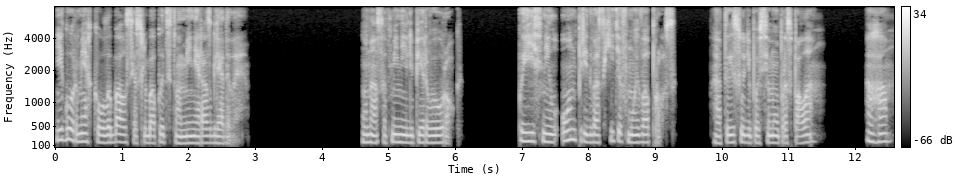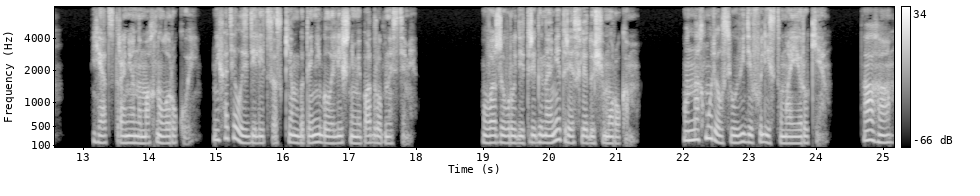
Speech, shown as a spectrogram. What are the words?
Егор мягко улыбался с любопытством, меня разглядывая. «У нас отменили первый урок», — пояснил он, предвосхитив мой вопрос. А ты, судя по всему, проспала? Ага. Я отстраненно махнула рукой. Не хотелось делиться с кем бы то ни было лишними подробностями. У вас же вроде тригонометрия следующим уроком. Он нахмурился, увидев лист в моей руке. «Ага»,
